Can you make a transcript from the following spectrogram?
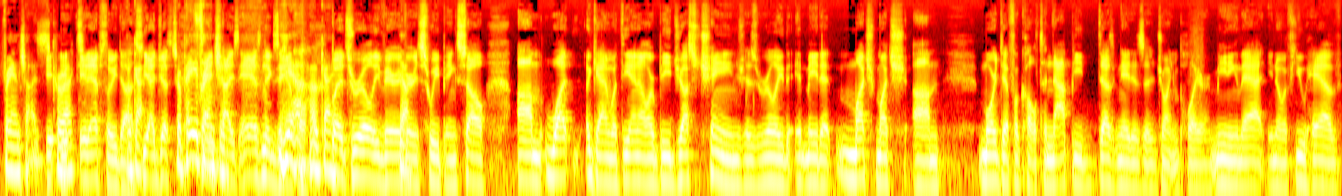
franchises, correct? It, it, absolutely does. Okay. Yeah, just so pay franchise attention. as an example. Yeah, okay. But it's really very, yeah. very sweeping. So, um, what again, what the NLRB just changed is really it made it much, much. Um, more difficult to not be designated as a joint employer, meaning that you know if you have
